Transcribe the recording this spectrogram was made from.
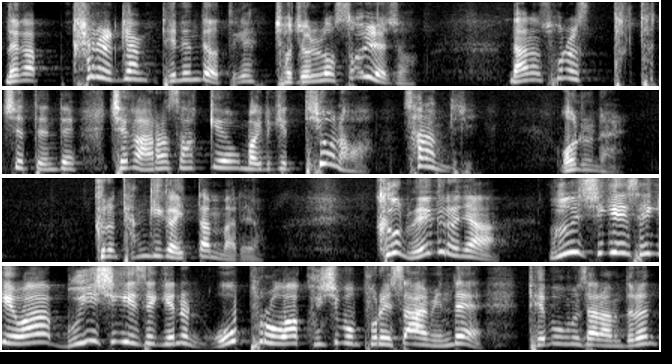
내가 칼을 그냥 대는데 어떻게? 저절로 썰려져. 나는 손을 탁 터치했는데 제가 알아서 할게요. 막 이렇게 튀어나와 사람들이 어느 날 그런 단계가 있단 말이에요. 그건 왜 그러냐? 의식의 세계와 무의식의 세계는 5%와 95%의 싸움인데 대부분 사람들은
